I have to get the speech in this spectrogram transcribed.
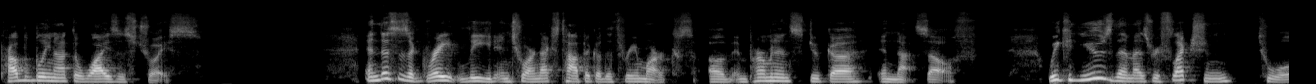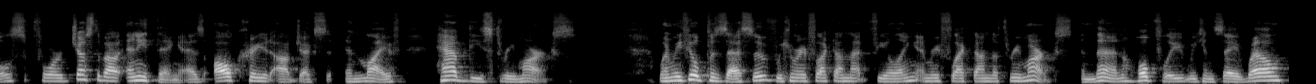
Probably not the wisest choice. And this is a great lead into our next topic of the three marks of impermanence, dukkha, and not self. We can use them as reflection tools for just about anything, as all created objects in life have these three marks. When we feel possessive, we can reflect on that feeling and reflect on the three marks. And then hopefully we can say, well,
